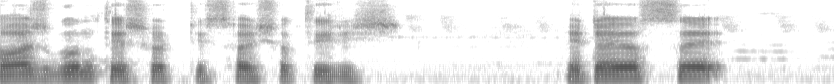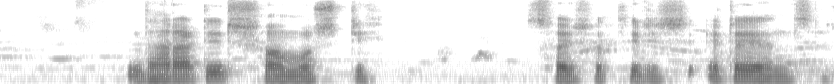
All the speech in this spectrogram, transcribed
দশ গুণ তেষট্টি, ছয়শো তিরিশ। এটাই হচ্ছে ধারাটির সমষ্টি, ছয়শো তিরিশ। এটাই অ্যান্সার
